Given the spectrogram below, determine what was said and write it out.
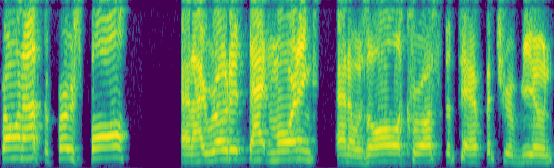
throwing out the first ball. And I wrote it that morning, and it was all across the Tampa Tribune.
